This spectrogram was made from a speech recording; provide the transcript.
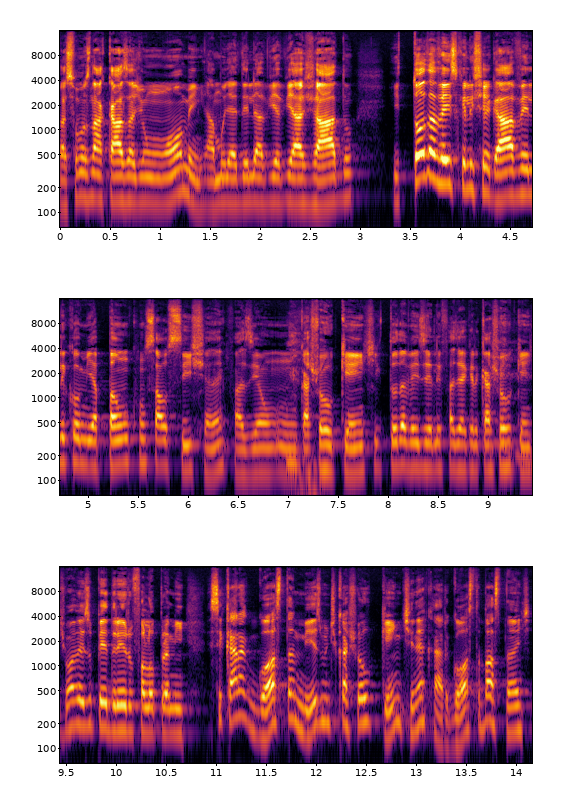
nós fomos na casa de um homem, a mulher dele havia viajado e toda vez que ele chegava, ele comia pão com salsicha, né? Fazia um, cachorro quente, toda vez ele fazia aquele cachorro quente. Uma vez o pedreiro falou pra mim: "Esse cara gosta mesmo de cachorro quente, né, cara? Gosta bastante".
